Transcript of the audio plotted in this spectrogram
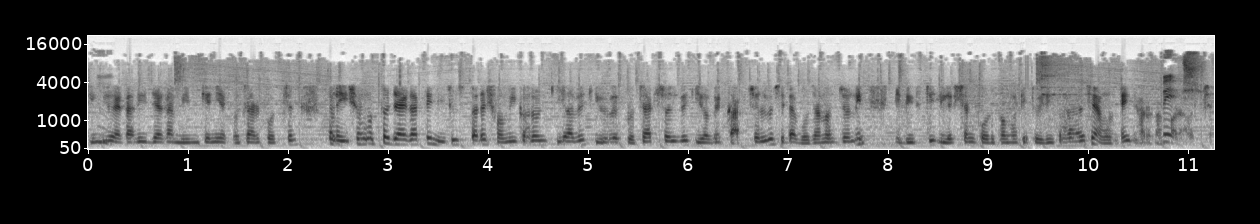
তিনিও একাধিক জায়গা মিমকে নিয়ে প্রচার করছেন। ফলে এই সমস্ত জায়গাতে নিচু স্তরে সমীকরণ কি হবে কীভাবে প্রচার চলবে কীভাবে কাজ চলবে সেটা বোঝানোর জন্য এই ডিস্ট্রিক্ট ইলেকশন কোড কমিটি তৈরি করা হয়েছে এমনটাই ধারণা করা হচ্ছে।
